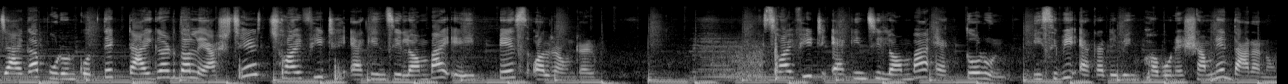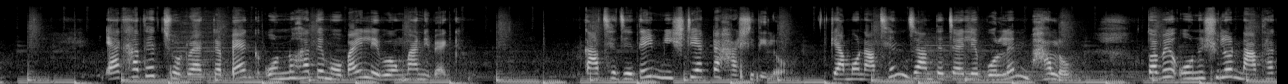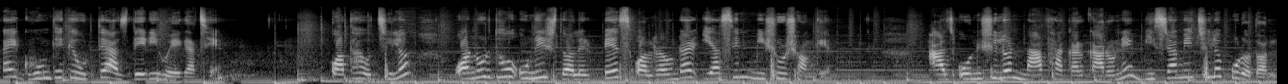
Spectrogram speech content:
জায়গা পূরণ করতে টাইগার দলে আসছে ছয় ফিট এক ইঞ্চি লম্বা এই পেস অলরাউন্ডার। ছয় ফিট এক ইঞ্চি লম্বা এক তরুণ বিসিবি একাডেমিক ভবনের সামনে দাঁড়ানো। এক হাতে ছোট একটা ব্যাগ, অন্য হাতে মোবাইল এবং মানি ব্যাগ। কাছে যেতেই মিষ্টি একটা হাসি দিল। কেমন আছেন? জানতে চাইলে বললেন, ভালো। তবে অনুশীলন না থাকায় ঘুম থেকে উঠতে আজ দেরি হয়ে গেছে। কথা হচ্ছিল অনূর্ধ্ব উনিশ দলের পেস অলরাউন্ডার ইয়াসিন মিশুর সঙ্গে। আজ অনুশীলন না থাকার কারণে বিশ্রামী ছিল পুরো দল।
